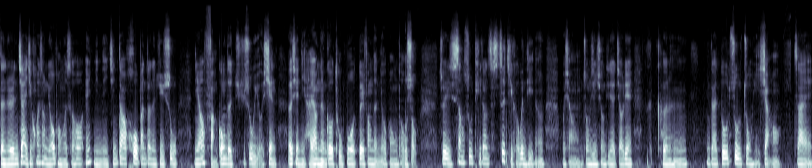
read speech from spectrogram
等人家已经换上牛棚的时候，哎，你已经到后半段的局数，你要反攻的局数有限，而且你还要能够突破对方的牛棚投手。所以上述提到这几个问题呢，我想中信兄弟的教练可能应该多注重一下哦，在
